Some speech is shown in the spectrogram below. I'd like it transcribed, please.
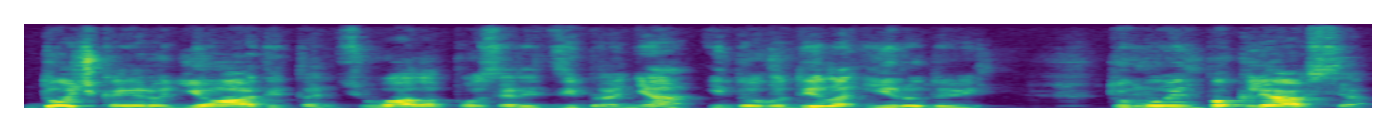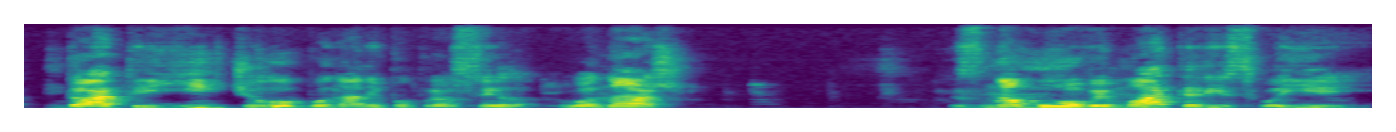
дочка Іродіади танцювала посеред зібрання і догодила Іродові. Тому він поклявся дати їй, чого б вона не попросила. Вона ж з намови матері своєї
